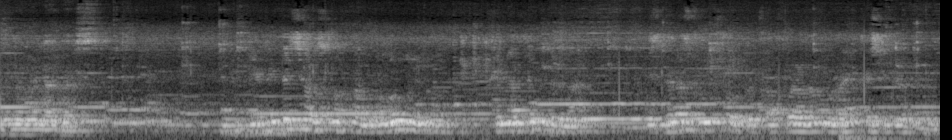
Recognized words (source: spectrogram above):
uzun ömürler versin. Birlikte çalışmaktan onur duydum. Kıymetli müdürüme bizlere sunmuş olduğu katkılardan dolayı teşekkür ediyoruz.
